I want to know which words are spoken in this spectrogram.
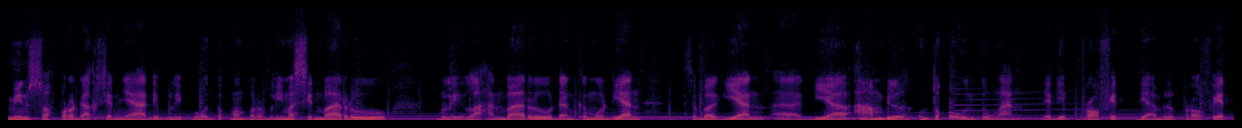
means of productionnya dibeli untuk memperbeli mesin baru, beli lahan baru dan kemudian sebagian uh, dia ambil untuk keuntungan. Jadi profit diambil profit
